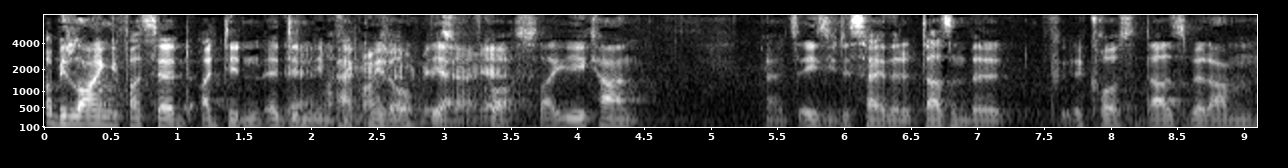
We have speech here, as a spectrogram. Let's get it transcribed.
I'd be lying if I said I didn't. It didn't think impact me at all. would be the Yeah, same, of yeah. course. Like you can't. You know, it's easy to say that it doesn't, but it, of course it does. But um,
